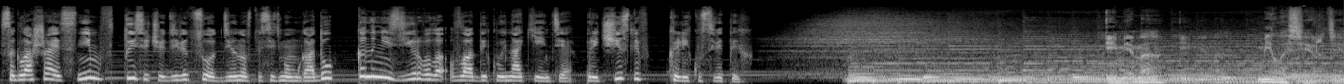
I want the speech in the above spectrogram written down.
соглашаясь с ним, в 1997 году канонизировала владыку Иннокентия, причислив к лику святых. Имена, имена милосердие.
